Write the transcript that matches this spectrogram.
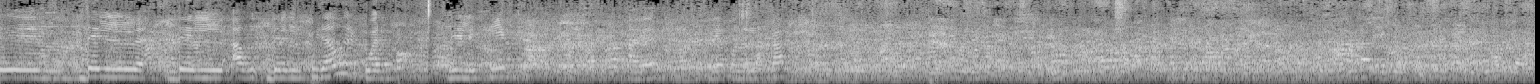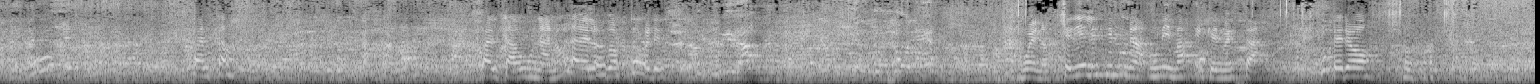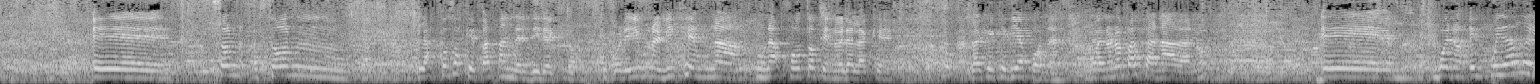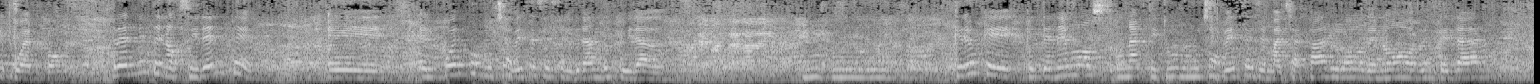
Eh, del, del, del, cuidado del cuerpo, de elegir, a ver, voy a ponerlo acá. Falta, falta una, ¿no? La de los doctores. Bueno, quería elegir una, una imagen que no está, pero eh, son, son las cosas que pasan del directo, que por ahí uno elige una, una foto que no era la que, la que quería poner. Bueno, no pasa nada, ¿no? Eh, el cuidado del cuerpo. Realmente en Occidente eh, el cuerpo muchas veces es el gran descuidado. Creo que, que tenemos una actitud muchas veces de machacarlo, de no respetar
